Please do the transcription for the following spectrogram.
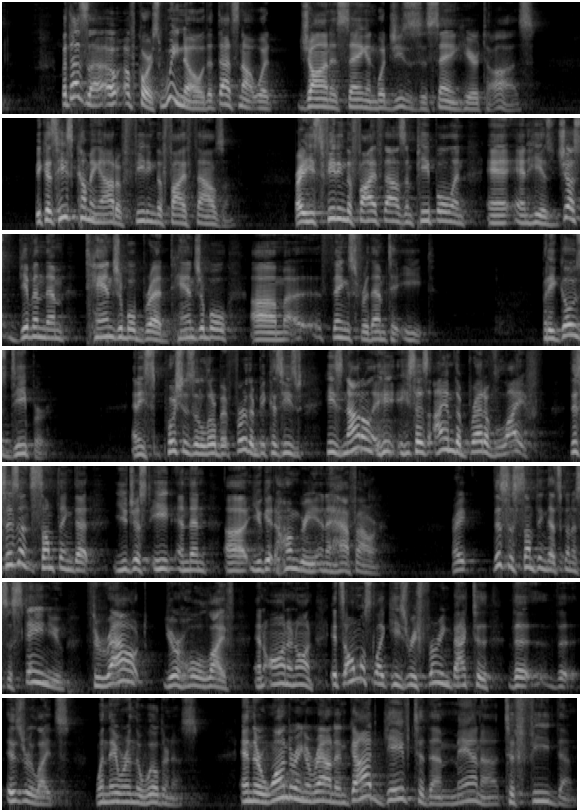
But that's, uh, of course, we know that that's not what John is saying and what Jesus is saying here to us. Because he's coming out of feeding the 5,000, right? He's feeding the 5,000 people, and, and, and, he has just given them tangible bread, tangible um, things for them to eat. But he goes deeper and he pushes it a little bit further because he's, he's not only, he, he says, I am the bread of life. This isn't something that you just eat and then uh, you get hungry in a half hour, right? This is something that's going to sustain you throughout your whole life and on and on. It's almost like he's referring back to the, the Israelites when they were in the wilderness. And they're wandering around, and God gave to them manna to feed them.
